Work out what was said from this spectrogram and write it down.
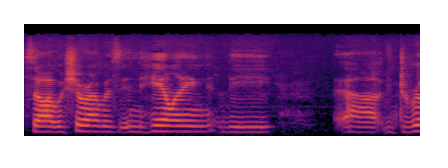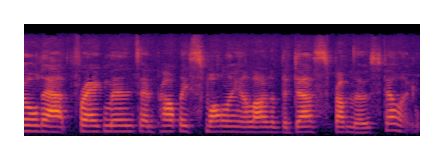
So I was sure I was inhaling the uh, drilled out fragments and probably swallowing a lot of the dust from those fillings.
